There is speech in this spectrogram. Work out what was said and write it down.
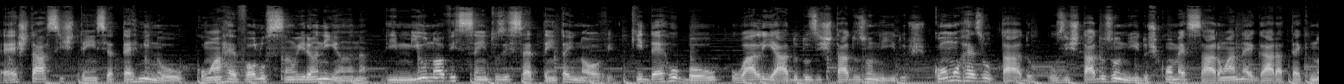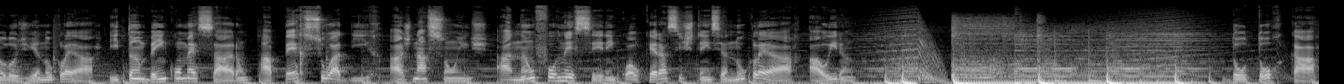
esta assistência terminou com a Revolução Iraniana de 1979, que derrubou o aliado dos Estados Unidos. Como resultado, os Estados Unidos começaram a negar a tecnologia nuclear e também começaram a persuadir as nações a não fornecerem qualquer assistência nuclear ao Irã. Dr. K,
